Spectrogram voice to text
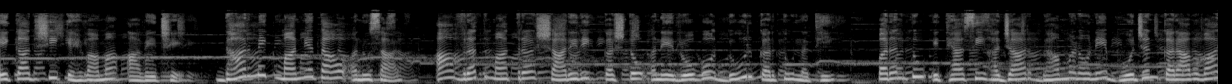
એકાદશી કહેવામાં આવે છે. ધાર્મિક માન્યતાઓ અનુસાર આ વ્રત માત્ર શારીરિક કષ્ટો અને રોગો દૂર કરતું નથી, પરંતુ ઇઠ્યાસી હજાર બ્રાહ્મણોને ભોજન કરાવવા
